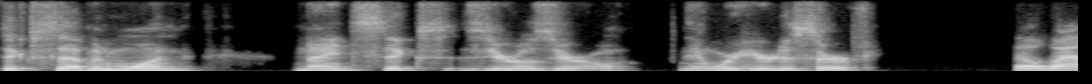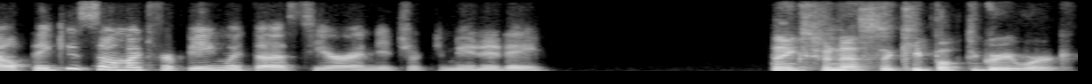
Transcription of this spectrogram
671 9600 and we're here to serve. Oh, wow. Thank you so much for being with us here on Your Community. Thanks, Vanessa. Keep up the great work.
